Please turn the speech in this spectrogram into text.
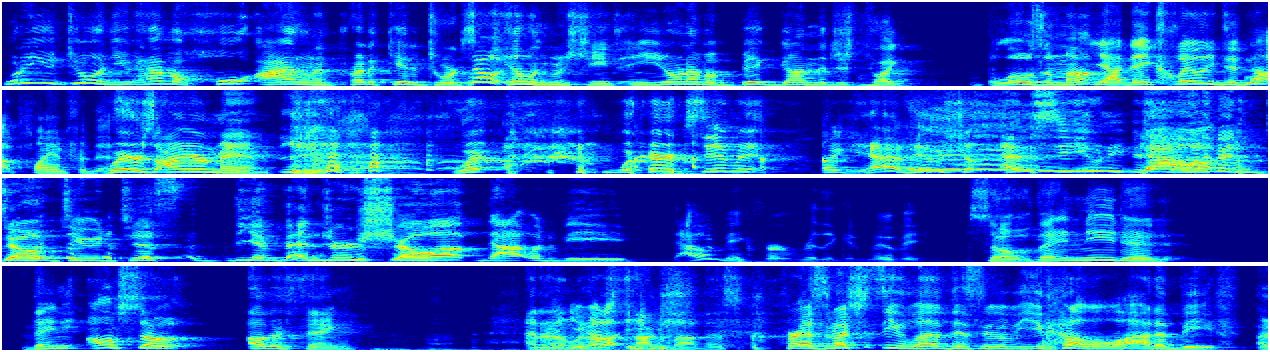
What are you doing? You have a whole island predicated towards No. killing machines, and you don't have a big gun that just like blows them up. Yeah, they clearly did not plan for this. Where's Iron Man? Where, where's him? Like, yeah, have him show. MCU need to that would have been dope, dude. Just the Avengers show up. That would be that would make for a really good movie. So they needed. They need also other thing. I don't know Man, what else to gotta- talk about this. For as much as you love this movie, you got a lot of beef. I,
